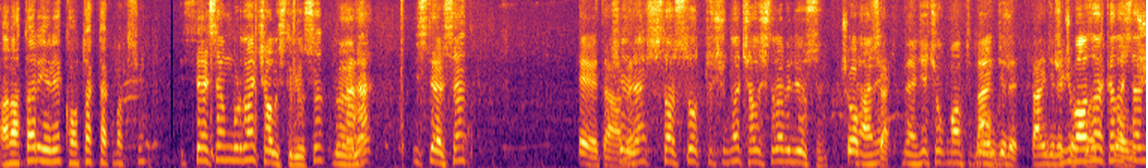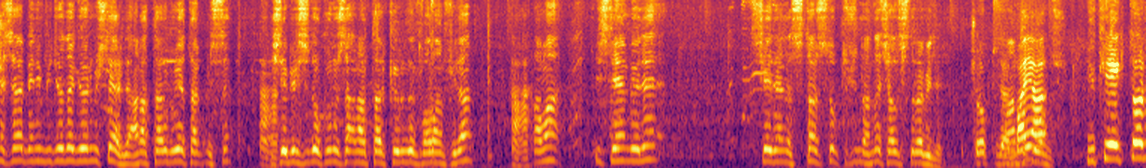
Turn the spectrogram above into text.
Anahtar yeri kontak takmak için. İstersen buradan çalıştırıyorsun böyle. Aha. İstersen Evet abi. şeyden start stop tuşundan çalıştırabiliyorsun. Çok yani güzel. Bence çok mantıklı Bence olmuş. de. Bence de Çünkü çok bazı mantıklı arkadaşlar olmuş. mesela benim videoda görmüşlerdi. Anahtarı buraya takmışsın. Aha. İşte birisi dokunursa anahtar kırılır falan filan. Aha. Ama isteyen böyle şeyden de start stop tuşundan da çalıştırabilir. Çok güzel. Mantıklı Bayağı olmuş. Yükü Hector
